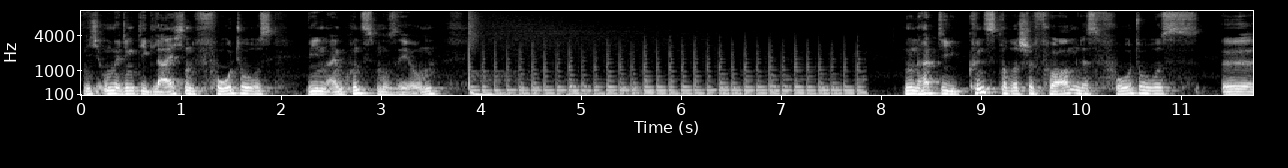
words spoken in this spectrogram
nicht unbedingt die gleichen Fotos wie in einem Kunstmuseum. Nun hat die künstlerische Form des Fotos äh,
